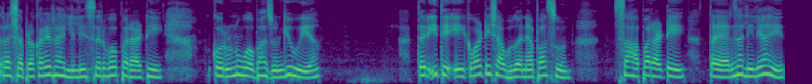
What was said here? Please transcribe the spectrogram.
तर अशा प्रकारे राहिलेले सर्व पराठे करून व भाजून घेऊया. तर इथे एक वाटी साबुदाण्यापासून सहा पराठे तयार झालेले आहेत.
